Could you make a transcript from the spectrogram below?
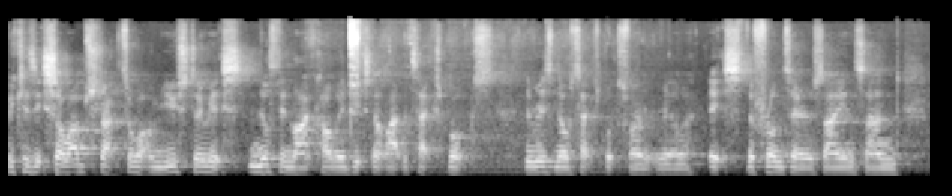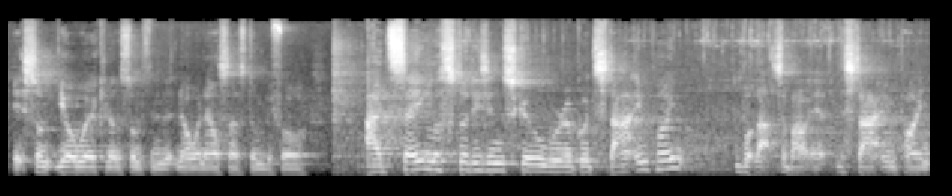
because it's so abstract to what I'm used to. It's nothing like college. It's not like the textbooks. There is no textbooks for it really. It's the frontier of science, and it's some, you're working on something that no one else has done before. I'd say my studies in school were a good starting point, but that's about it, the starting point.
